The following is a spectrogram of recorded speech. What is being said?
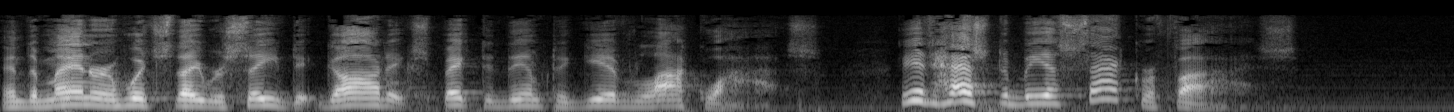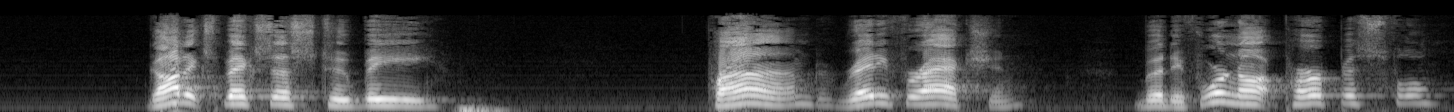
and the manner in which they received it, God expected them to give likewise. It has to be a sacrifice. God expects us to be primed, ready for action, but if we're not purposeful,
